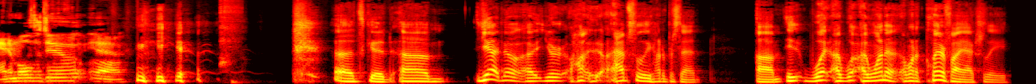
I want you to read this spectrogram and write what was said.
animals do? Yeah. yeah. Uh, that's good. Um, yeah, no, uh, you're absolutely 100%. Um, it, what I want to I want to clarify actually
